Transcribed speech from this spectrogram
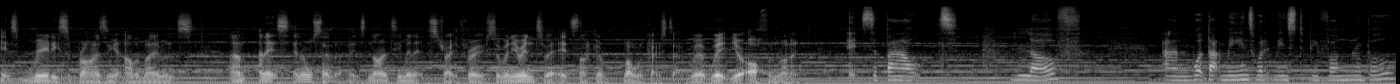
it's really surprising at other moments. Um, and it's and also that it's 90 minutes straight through. So when you're into it, it's like a roller coaster. We're, we're, you're off and running. It's about love and what that means, what it means to be vulnerable.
